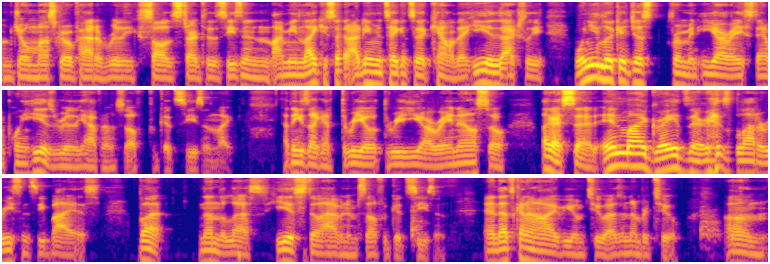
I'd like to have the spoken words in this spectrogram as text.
Um, Joe Musgrove had a really solid start to the season. I mean, like you said, I didn't even take into account that he is actually, when you look at just from an ERA standpoint, he is really having himself a good season. Like, I think he's like a 303 ERA now. So, like I said, in my grades, there is a lot of recency bias, but nonetheless, he is still having himself a good season and that's kind of how I view him too, as a number two. Um,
